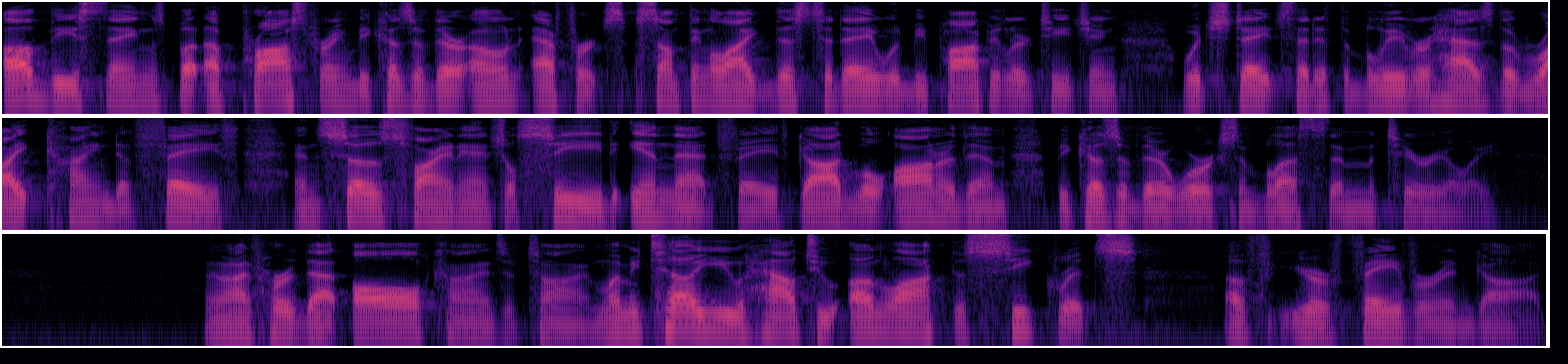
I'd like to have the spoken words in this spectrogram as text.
of these things, but of prospering because of their own efforts. Something like this today would be popular teaching, which states that if the believer has the right kind of faith and sows financial seed in that faith, God will honor them because of their works and bless them materially. And I've heard that all kinds of time. Let me tell you how to unlock the secrets of your favor in God.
